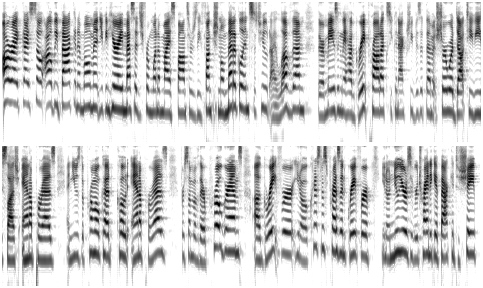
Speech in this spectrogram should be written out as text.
All right, guys, so I'll be back in a moment. You can hear a message from one of my sponsors, the Functional Medical Institute. I love them. They're amazing. They have great products. You can actually visit them at sherwood.tv slash Anna Perez and use the promo code, code Anna Perez for some of their programs. Uh, great for, you know, a Christmas present, great for, you know, New Year's if you're trying to get back into shape.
